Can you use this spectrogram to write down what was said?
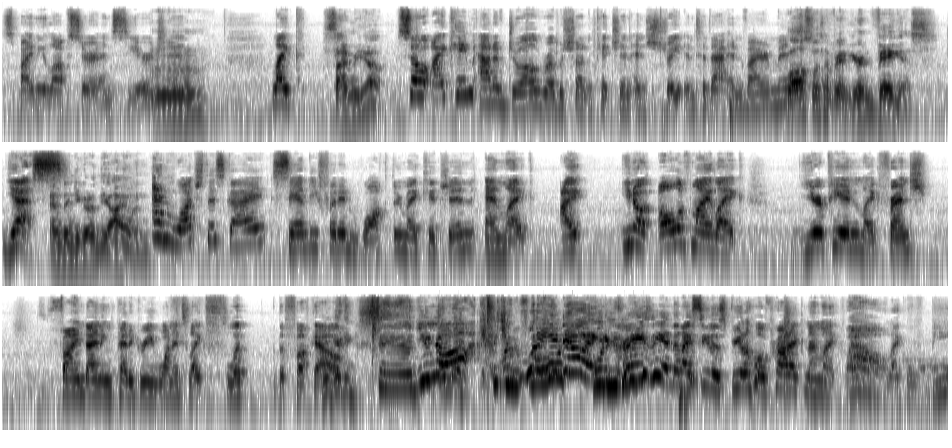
spiny lobster, and sea urchin. Like sign me up. so, I came out of Joel Robuchon kitchen and straight into that environment. Well, also let's not forget you're in Vegas, yes, and then you go to the island. and watch this guy sandy footed walk through my kitchen and like i you know all of my like european like french fine dining pedigree wanted to like flip the fuck out You're getting sand. you know my what, what are you doing What are you crazy and then i see this beautiful product and i'm like wow like be,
